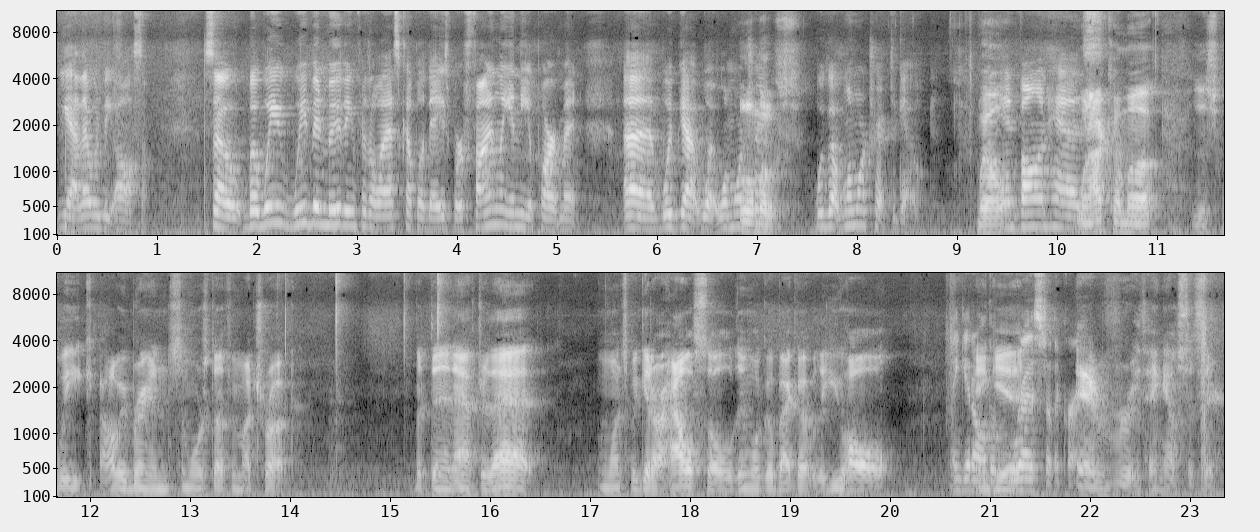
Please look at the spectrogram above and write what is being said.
Yeah, that would be awesome. So, but we we've been moving for the last couple of days. We're finally in the apartment. Uh, we've got what one more trip? Almost. We've got one more trip to go. Well, And Vaughn has When I come up this week, I'll be bringing some more stuff in my truck. But then after that, once we get our house sold, then we'll go back up with a U-Haul, and get all and the get rest of the crap. everything else that's there.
